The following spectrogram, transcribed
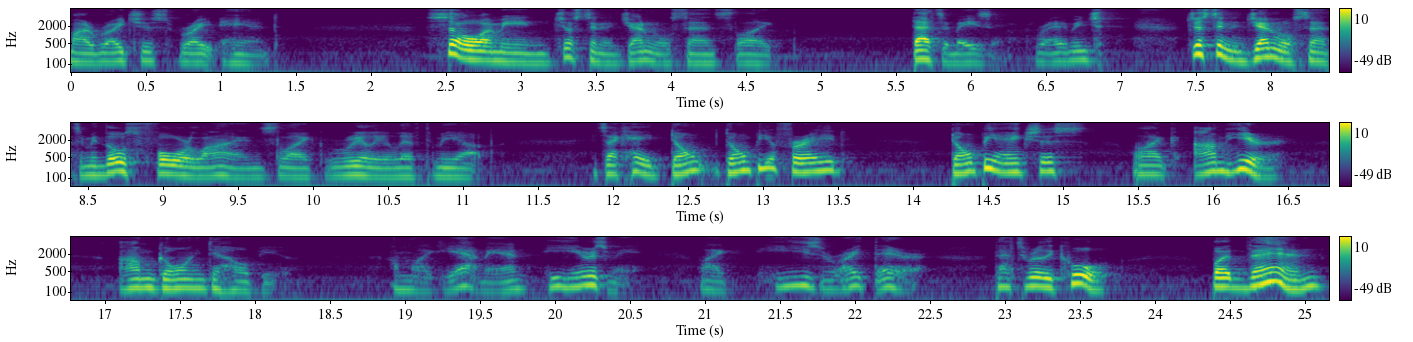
my righteous right hand. So, I mean, just in a general sense, like, that's amazing, right? I mean, just in a general sense, I mean, those four lines, like, really lift me up. It's like, hey, don't, don't be afraid. Don't be anxious. Like, I'm here. I'm going to help you. I'm like, yeah, man, he hears me. Like, he's right there. That's really cool. But then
